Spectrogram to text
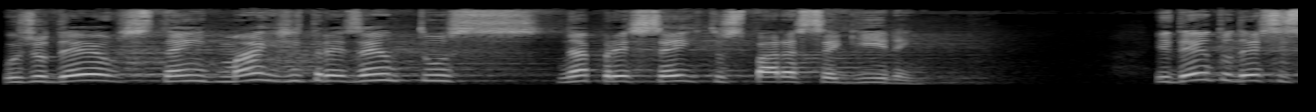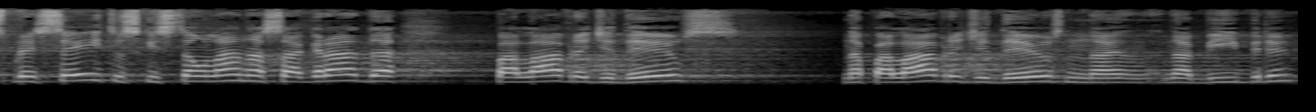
Os judeus têm mais de 300 né, preceitos para seguirem. E dentro desses preceitos que estão lá na sagrada palavra de Deus, na palavra de Deus, na, na Bíblia,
